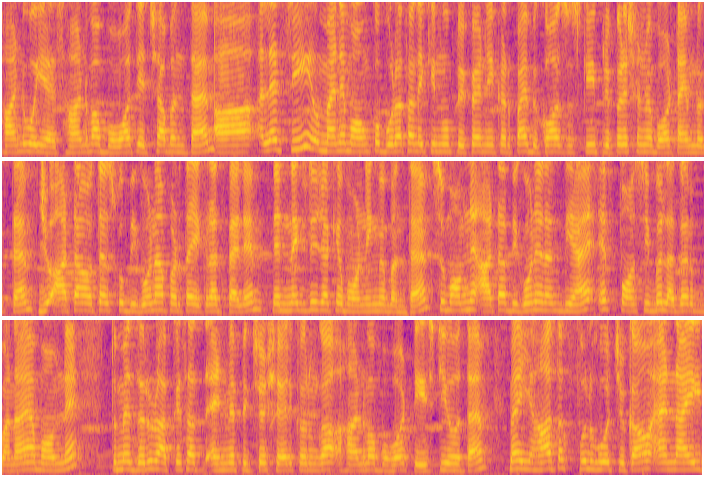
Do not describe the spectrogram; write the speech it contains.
हांडवो यस हांडवा बहुत ही अच्छा बनता है। लेट्स सी मैंने मॉम को बोला था, लेकिन वो प्रिपेयर नहीं कर पाए बिकॉज़ उसकी प्रिपरेशन में बहुत टाइम लगता है। जो आटा होता है, उसको भिगोना पड़ता है एक रात पहले देन नेक्स्ट डे जाके मॉर्निंग में बनता है। सो मॉम ने आटा भिगोने रख दिया है। इफ़ पॉसिबल अगर बनाया मॉम ने तो मैं ज़रूर आपके साथ एंड में पिक्चर शेयर करूँगा। हांडवा बहुत टेस्टी होता है। मैं यहाँ तक फुल हो चुका हूँ एंड आई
